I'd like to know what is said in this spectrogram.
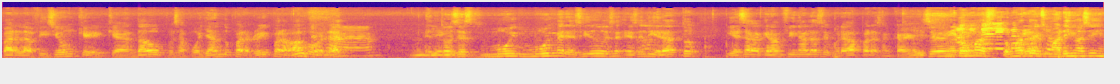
para la afición que, que han dado pues apoyando para arriba y para abajo, ¿verdad? Bien, Entonces, muy, muy merecido ese, ese liderato y esa gran final asegurada para San Ahí Carlos. se ven tomas. Marín así.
